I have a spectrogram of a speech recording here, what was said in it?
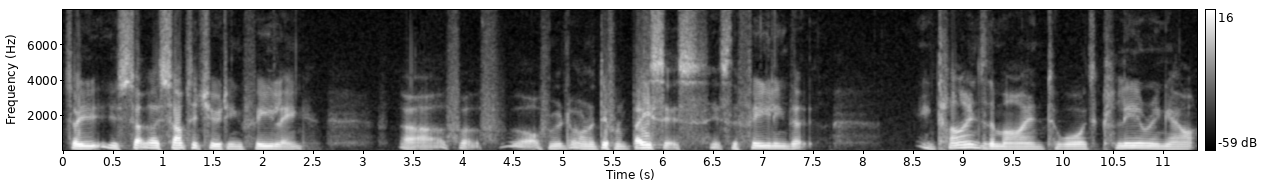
So you, you're su- substituting feeling uh, for, for, on a different basis. It's the feeling that inclines the mind towards clearing out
